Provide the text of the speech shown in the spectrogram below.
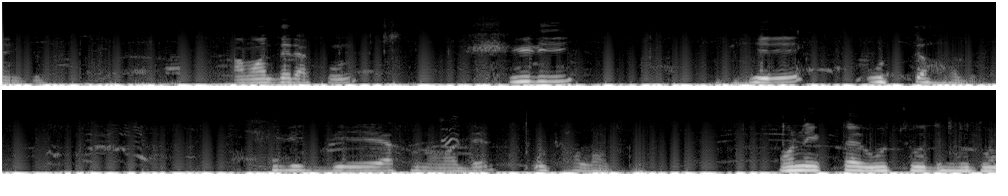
এই যে, আমাদের এখন সিঁড়ি ভেয়ে উঠতে হবে। সিঁড়ি দিয়ে এখন আমাদের উঠা লাগবে। অনেকটাই উঁচু যেহেতু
